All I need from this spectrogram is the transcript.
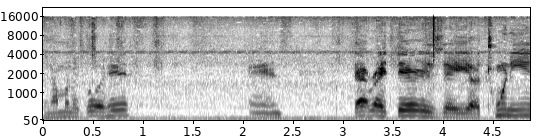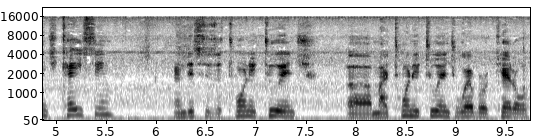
And I'm gonna go ahead and that right there is a uh, 20 inch casing and this is a 22 inch uh, my 22 inch Weber kettle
